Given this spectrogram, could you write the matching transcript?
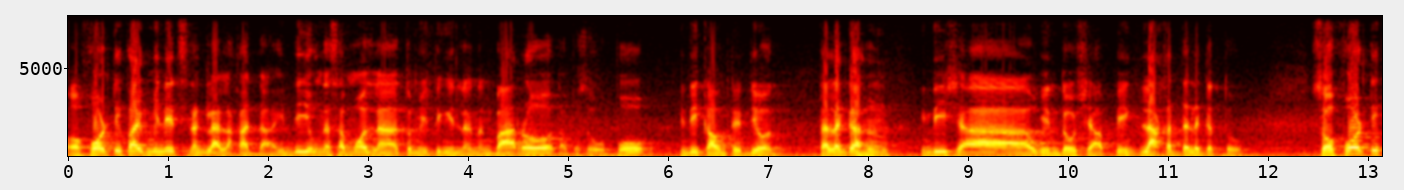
O, 45 minutes naglalakad ah. Hindi yung nasa mall na tumitingin lang ng baro, tapos upo. Hindi counted yon. Talagang hindi siya window shopping. Lakad talaga to. So, 45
